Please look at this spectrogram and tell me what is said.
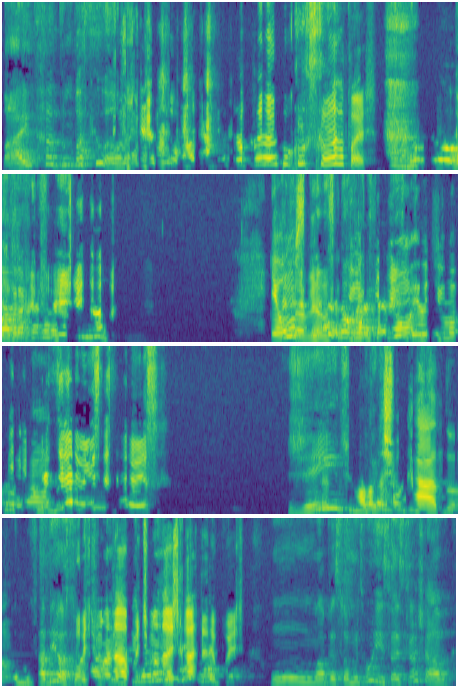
baita de um vacilão, né? Só pra conclusão, rapaz. Monteiro Lobato era. Eu não Tá sei, eu Não, tinha uma parece opinião, que- eu tinha uma opinião. É sério isso, é sério isso. Gente, Tava Monteiro chocado. Lobato, eu não sabia, eu só Vou te mandar, vou te mandar as era cartas depois. Uma pessoa muito ruim, só isso que eu achava.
